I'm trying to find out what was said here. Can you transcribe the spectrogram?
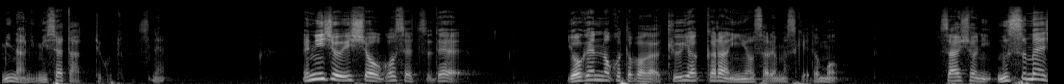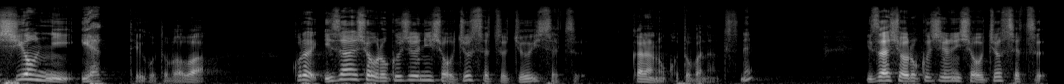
みんなに見せたっていうことなんですね。21章5節で予言の言葉が旧約から引用されますけれども最初に「娘シオンに言え」っていう言葉はこれはイザヤ書62章10節11節からの言葉なんですね。イザヤ書62章10節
